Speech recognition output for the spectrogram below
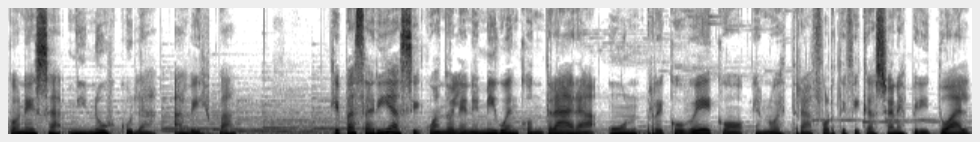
con esa minúscula avispa? ¿Qué pasaría si cuando el enemigo encontrara un recoveco en nuestra fortificación espiritual,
